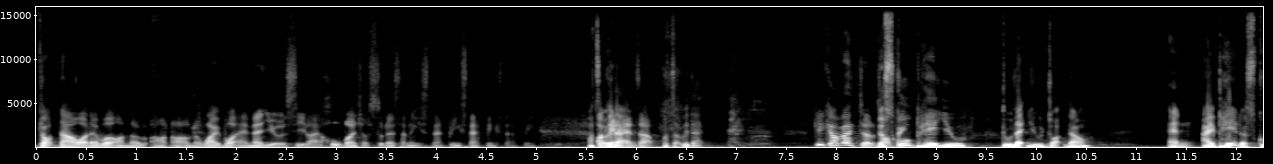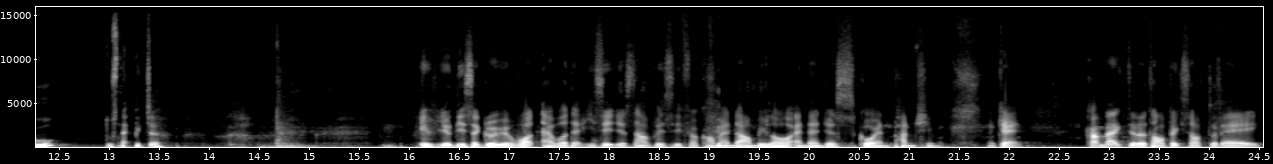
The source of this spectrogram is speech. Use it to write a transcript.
jot down whatever on the on, on the whiteboard, and then you will see like a whole bunch of students suddenly snapping, snapping, snapping. What's up with that? hands up. What's up with that? Okay, come back to the, The topic. school pay you to let you jot down. and I pay the school to snap picture. If you disagree with whatever that he said just now, please leave your comment down below and then just go and punch him. Okay, come back to the topics of today.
